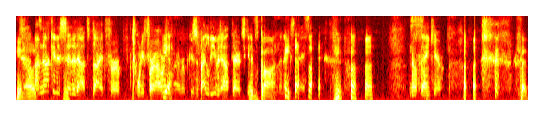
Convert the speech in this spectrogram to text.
You know, I'm not going to set it outside for 24 hours Yeah. or whatever, because if I leave it out there, it's going to be gone. the next Yes. day. No, thank you. but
